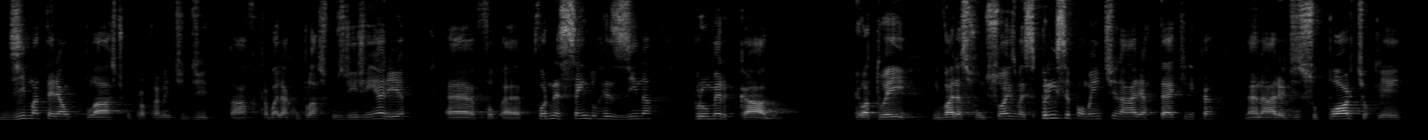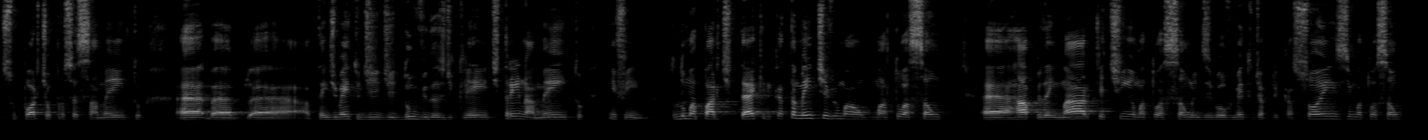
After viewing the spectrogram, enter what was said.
de material plástico propriamente dito. Tá? Fui trabalhar com plásticos de engenharia, é, é, fornecendo resina para o mercado. Eu atuei em várias funções, mas principalmente na área técnica, né, na área de suporte ao cliente, suporte ao processamento, é, é, é, atendimento de, de, dúvidas de cliente, treinamento, enfim, toda uma parte técnica. Também tive uma, uma atuação é, rápida em marketing, uma atuação em desenvolvimento de aplicações e uma atuação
